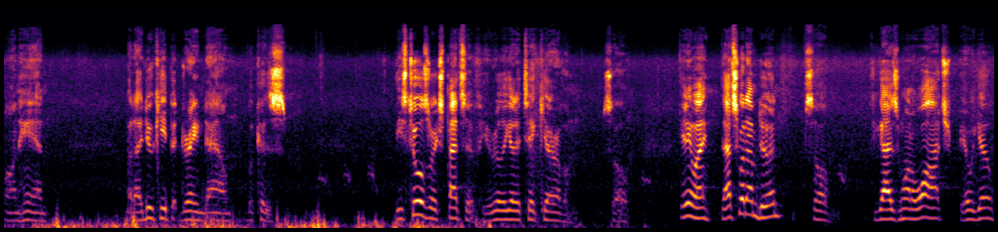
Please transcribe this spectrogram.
on hand. But I do keep it drained down because these tools are expensive. You really got to take care of them. So anyway, that's what I'm doing. So if you guys want to watch, here we go.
